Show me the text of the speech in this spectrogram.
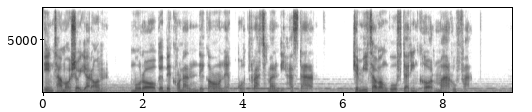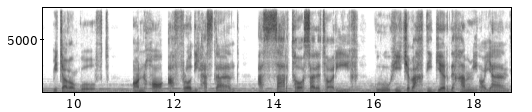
این تماشاگران مراقبه کنندگان قدرتمندی هستند که می توان گفت در این کار معروفند. می توان گفت آنها افرادی هستند از سر تا سر تاریخ گروهی که وقتی گرد هم می آیند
